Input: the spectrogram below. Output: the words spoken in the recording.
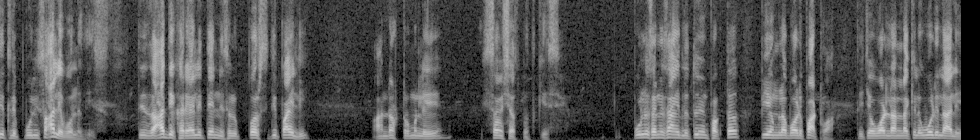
तिथले पोलीस आले बोल लगेच ते अधिकारी आले त्यांनी सगळी परिस्थिती पाहिली. आणि डॉक्टर म्हणले संशयास्पद केस आहे. पोलिसांनी सांगितलं तुम्ही फक्त पी एमला बॉडी पाठवा. त्याच्या वडिलांना केलं वडील आले.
